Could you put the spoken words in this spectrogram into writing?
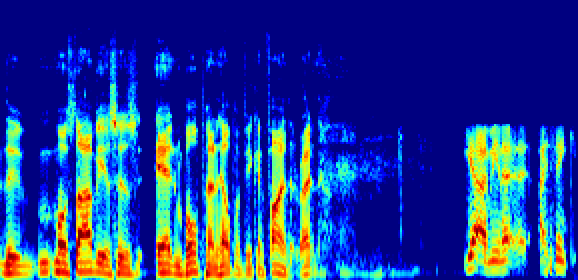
the most obvious is adding bullpen help if you can find it, right? Yeah, I mean, I, I think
